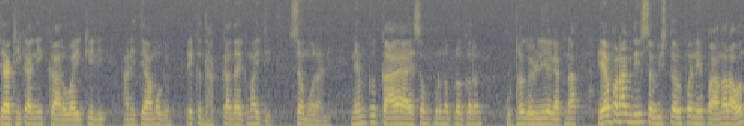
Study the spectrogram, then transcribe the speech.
त्या ठिकाणी कारवाई केली. आणि त्यामधून एक धक्कादायक माहिती समोर आली. नेमकं काय आहे संपूर्ण प्रकरण? कुठं घडली आहे घटना? हे आपण अगदी सविस्तरपणे पाहणार आहोत.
